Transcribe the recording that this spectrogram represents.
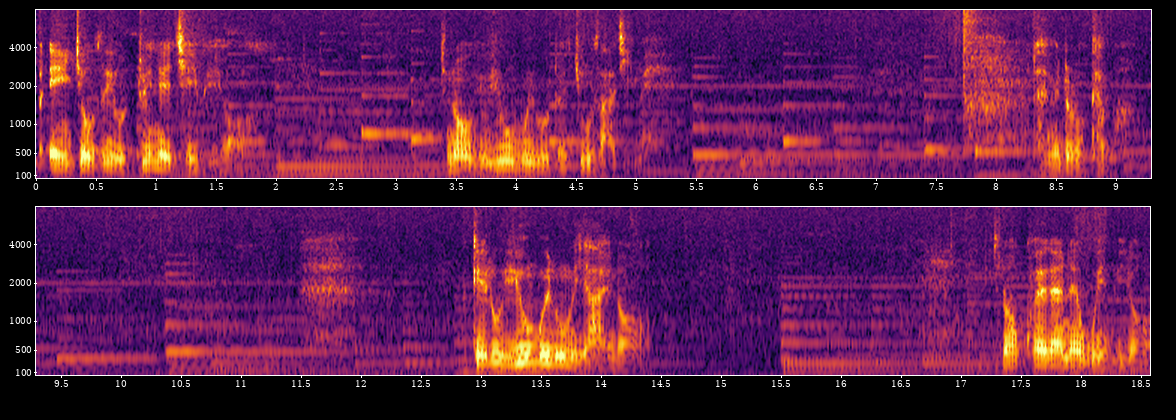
တအိမ်ကျုပ်စေးကိုတွင်းနဲ့ချိတ်ပြီးတော့ ကျွန်တော်ရိုးရိုးမွေးဖို့အတွက်စူးစမ်းကြည့်မယ်။ဒါပေမဲ့တော်တော်ခက်ပါအကယ်လို့ရိုးရိုးမွေးလို့မရရင်တော့ကျွန်တော်ခွဲကန်းနဲ့ဝင်ပြီးတော့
